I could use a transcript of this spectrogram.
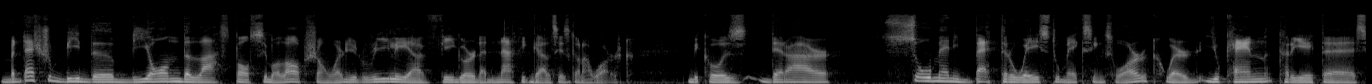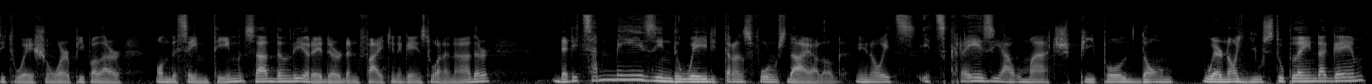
But that should be the beyond the last possible option where you really have figured that nothing else is gonna work. Because there are so many better ways to make things work where you can create a situation where people are on the same team suddenly rather than fighting against one another that it's amazing the way it transforms dialogue you know it's it's crazy how much people don't we're not used to playing that game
